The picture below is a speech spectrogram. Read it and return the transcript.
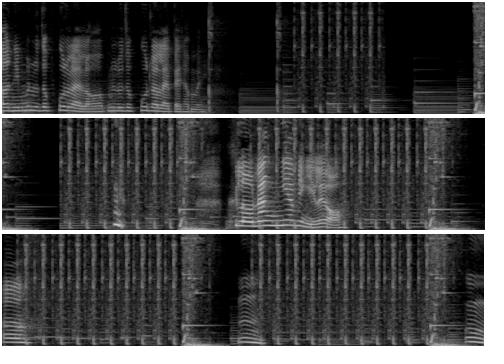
ตอนนี้ไม่รู้จะพูดอะไรแล้วไม่รู้จะพูดอะไรไปทำไม คือเรานั่งเงียบอย่างนี้เลยเหรอ เออ อืม อืม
